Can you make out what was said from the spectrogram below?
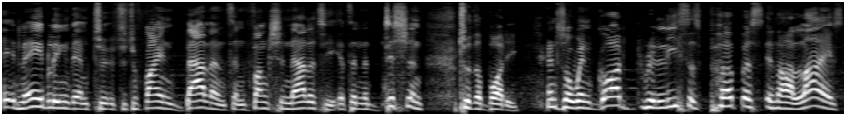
enabling them to, to, to find balance and functionality. It's an addition to the body. And so when God releases purpose in our lives,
